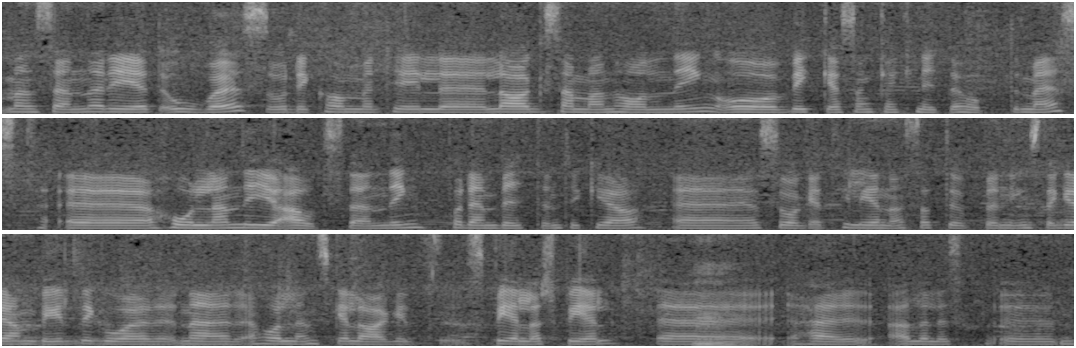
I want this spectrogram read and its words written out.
men sen när det är ett OS och det kommer till eh, lagsammanhållning och vilka som kan knyta ihop det mest. Eh, Holland är ju outstanding på den biten tycker jag. Eh, jag såg att Helena satte upp en Instagrambild igår när holländska laget spelar spel eh, Mm. här alldeles eh,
